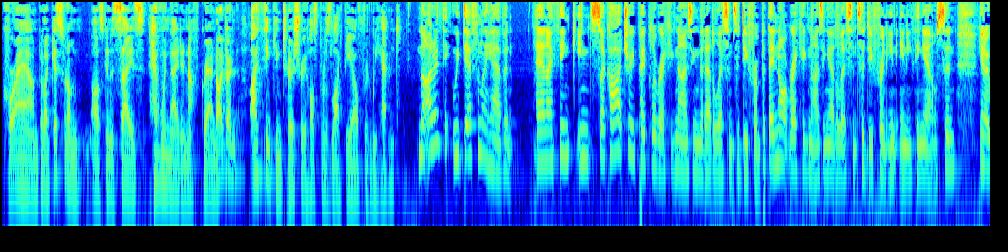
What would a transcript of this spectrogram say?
ground. But I guess what I'm, I was going to say is, have we made enough ground? I don't. I think in tertiary hospitals like the Alfred, we haven't. No, I don't think we definitely haven't. And I think in psychiatry, people are recognising that adolescents are different, but they're not recognising adolescents are different in anything else. And, you know,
